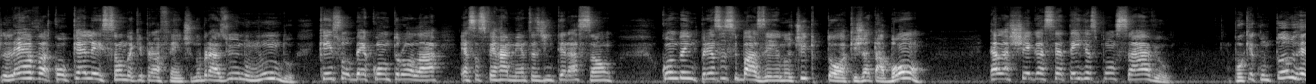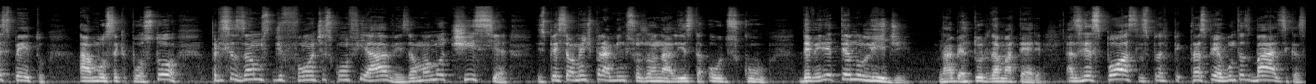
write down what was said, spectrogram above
leva qualquer eleição daqui para frente no Brasil e no mundo quem souber controlar essas ferramentas de interação. Quando a imprensa se baseia no TikTok já tá bom, ela chega a ser até irresponsável. Porque com todo respeito à moça que postou, precisamos de fontes confiáveis. É uma notícia, especialmente para mim que sou jornalista old school. Deveria ter no lead na abertura da matéria, as respostas para as perguntas básicas:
